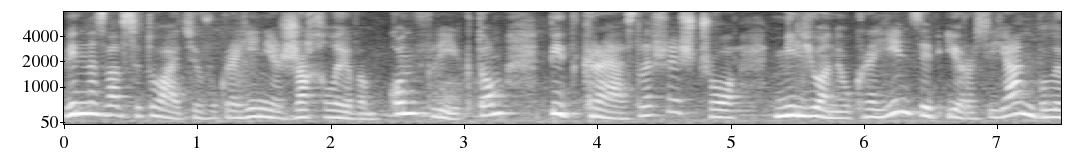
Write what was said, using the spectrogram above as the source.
Він назвав ситуацію в Україні жахливим конфліктом, підкресливши, що мільйони українців і росіян були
